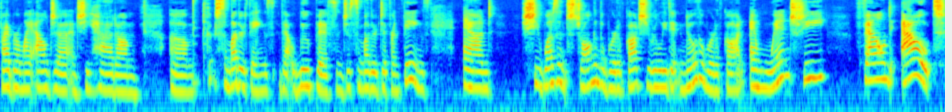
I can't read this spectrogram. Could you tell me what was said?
fibromyalgia and she had um, um, some other things that lupus and just some other different things. And she wasn't strong in the word of god. She really didn't know the word of god. And when she found out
